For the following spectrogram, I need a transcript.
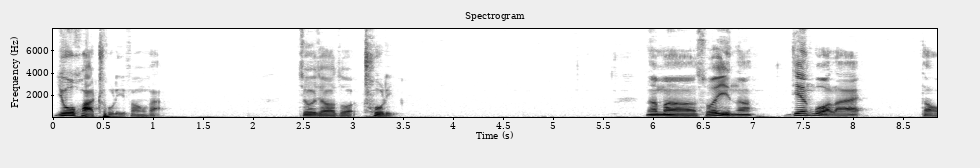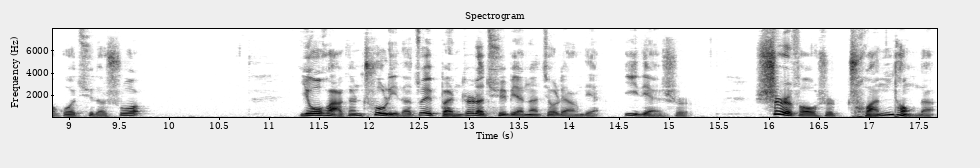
优化处理方法，就叫做处理。那么，所以呢，颠过来倒过去的说，优化跟处理的最本质的区别呢，就两点：一点是是否是传统的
